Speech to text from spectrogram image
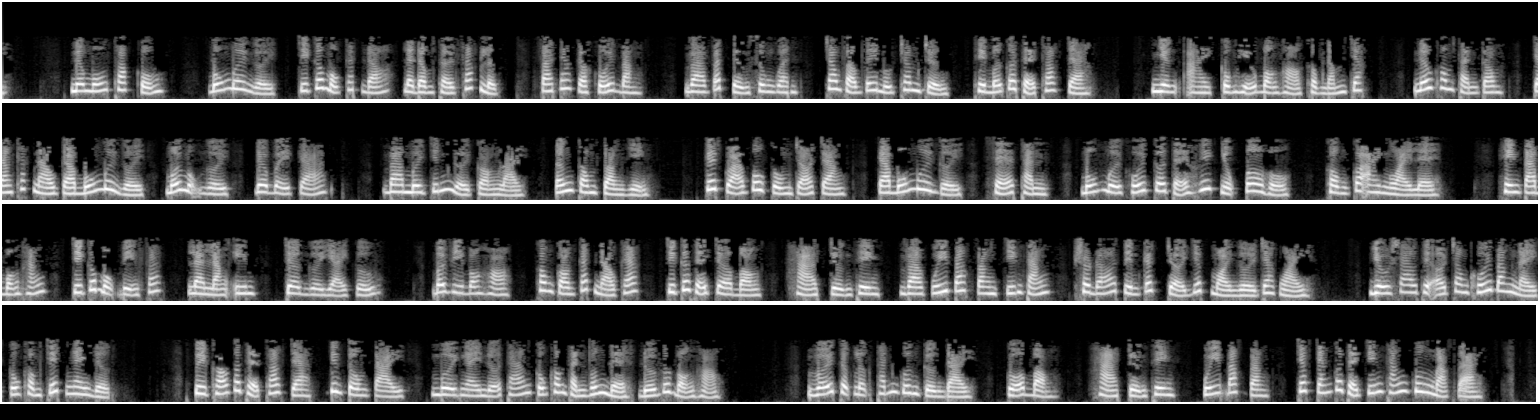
Nếu muốn thoát khủng, 40 người chỉ có một cách đó là đồng thời phát lực, phá nát cả khối băng và vách tường xung quanh trong phạm vi 100 trượng thì mới có thể thoát ra. Nhưng ai cũng hiểu bọn họ không nắm chắc. Nếu không thành công, chẳng khác nào cả 40 người, mỗi một người đều bị cả 39 người còn lại tấn công toàn diện. Kết quả vô cùng rõ ràng, cả 40 người sẽ thành 40 khối cơ thể huyết nhục bơ hộ, không có ai ngoại lệ. Hiện tại bọn hắn chỉ có một biện pháp là lặng im, chờ người giải cứu. Bởi vì bọn họ không còn cách nào khác, chỉ có thể chờ bọn Hạ Trường Thiên và Quý Bác Văn chiến thắng, sau đó tìm cách trợ giúp mọi người ra ngoài. Dù sao thì ở trong khối băng này cũng không chết ngay được. Tuy khó có thể thoát ra, nhưng tồn tại 10 ngày nửa tháng cũng không thành vấn đề đối với bọn họ. Với thực lực thánh quân cường đại của bọn Hạ Trường Thiên, Quý Bắc Văn chắc chắn có thể chiến thắng quân Mạc Tà.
